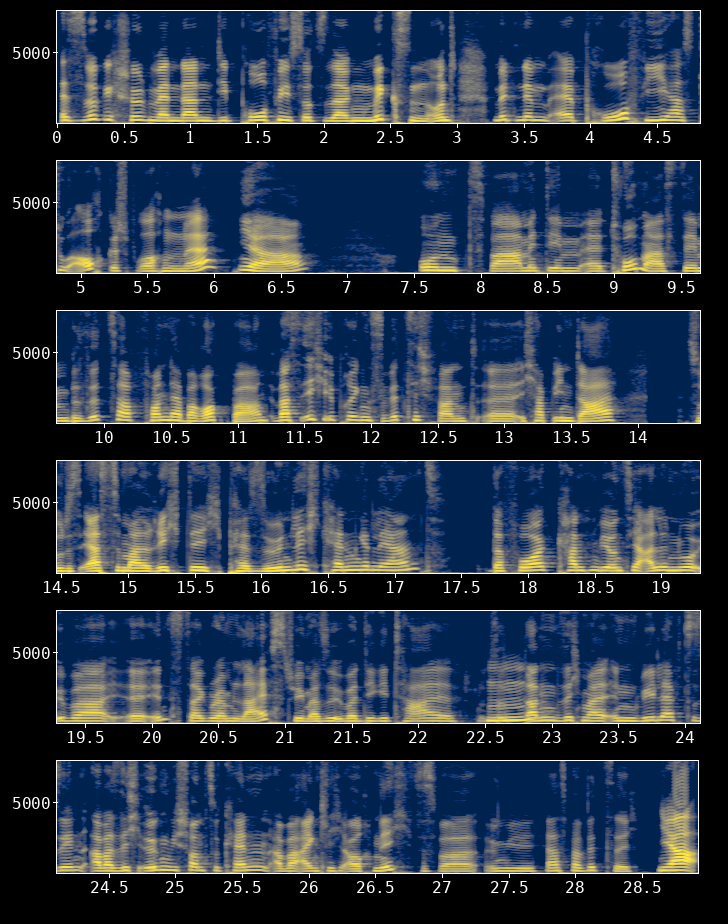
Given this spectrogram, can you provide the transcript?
es ist wirklich schön, wenn dann die Profis sozusagen mixen. Und mit einem äh, Profi hast du auch gesprochen, ne? Ja. Und zwar mit dem äh, Thomas, dem Besitzer von der Barockbar. Was ich übrigens witzig fand, äh, ich habe ihn da so das erste Mal richtig persönlich kennengelernt. Davor kannten wir uns ja alle nur über äh, Instagram Livestream, also über digital. So, Mhm. dann sich mal in Real Life zu sehen, aber sich irgendwie schon zu kennen, aber eigentlich auch nicht. Das war irgendwie, ja, es war witzig. Ja,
